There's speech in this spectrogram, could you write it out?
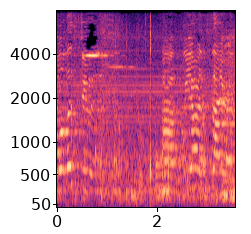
well let's do this. Uh, we are the Sirens.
